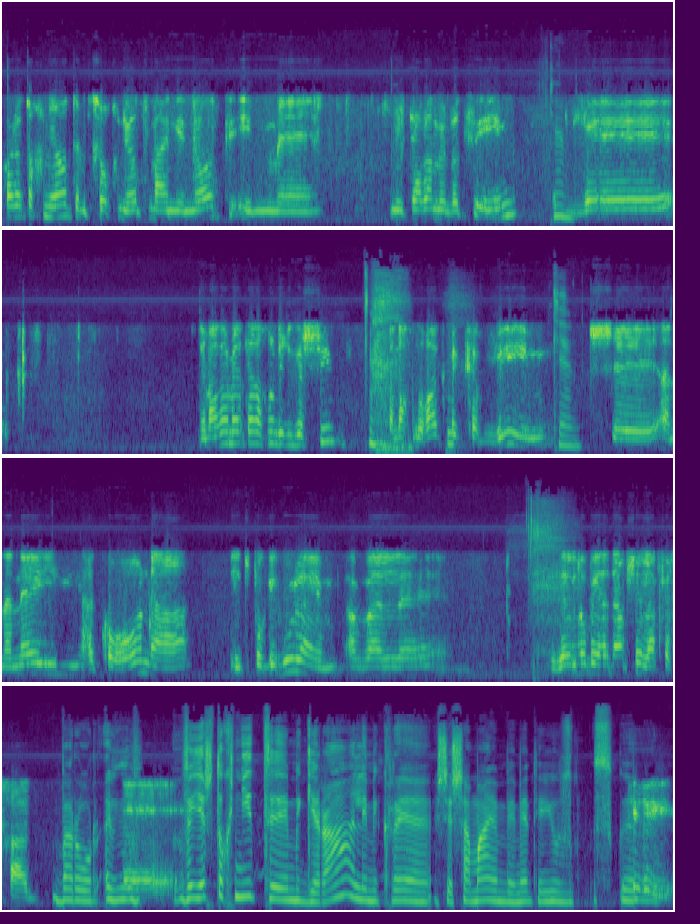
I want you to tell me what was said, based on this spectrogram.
כל התוכניות הן תוכניות מעניינות עם מיטב המבצעים, כן. ו... למען האמת אנחנו נרגשים. אנחנו רק מקווים כן. שענני הקורונה יתפוגגו להם, אבל uh, זה לא בידם של אף אחד. ברור. אה, ויש תוכנית אה, מגירה למקרה ששמיים באמת יהיו... תראי,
